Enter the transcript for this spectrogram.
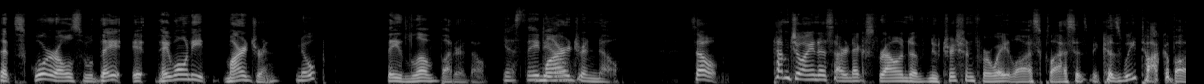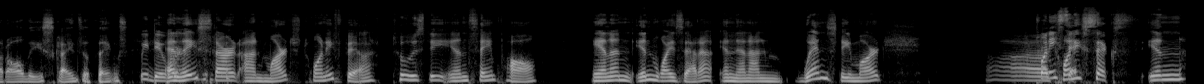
that squirrels will they it, they won't eat margarine. Nope. They love butter though. Yes, they do. Margarine, no. So come join us our next round of nutrition for weight loss classes because we talk about all these kinds of things. We do. And they start on March 25th, Tuesday in St. Paul, and in, in Wayzata, and then on Wednesday, March uh, 26th. 26th in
